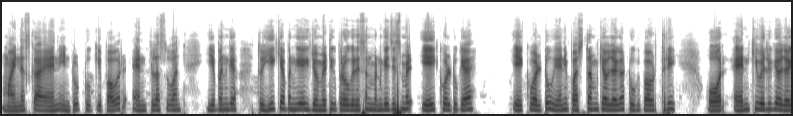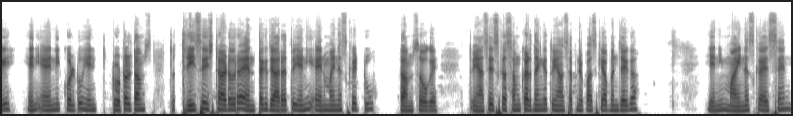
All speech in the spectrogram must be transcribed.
माइनस का एन इंटू टू की पावर एन प्लस वन, ये बन गया। तो ये क्या बन गया? एक ज्योमेट्रिक प्रोग्रेशन बन गई जिसमें ए इक्वल टू क्या है? ए इक्वल टू यानी फ़र्स्ट टर्म क्या हो जाएगा? टू की पावर थ्री और एन की वैल्यू क्या हो जाएगी? यानी एन इक्वल टू यानी टोटल टर्म्स तो थ्री से स्टार्ट हो रहा है एन तक जा रहा है तो यानी एन माइनस के टू टर्म्स हो गए। तो यहाँ से इसका सम कर देंगे तो यहाँ से अपने पास क्या बन जाएगा? यानी माइनस का एस एन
